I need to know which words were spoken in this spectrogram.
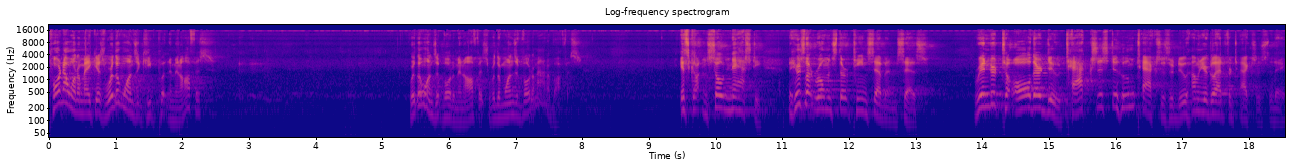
Point I want to make is we're the ones that keep putting them in office. We're the ones that vote them in office. We're the ones that vote them out of office. It's gotten so nasty. But here's what Romans 13 7 says Render to all their due, taxes to whom taxes are due. How many are glad for taxes today?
